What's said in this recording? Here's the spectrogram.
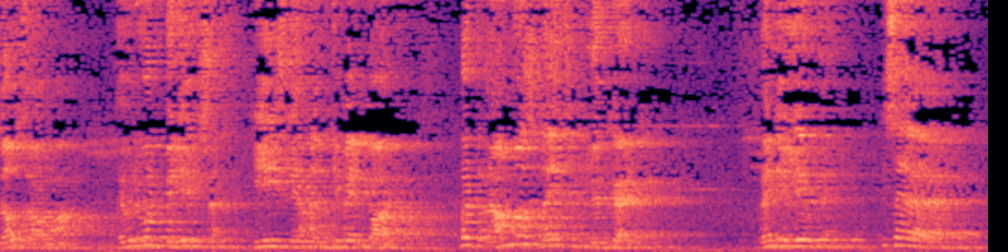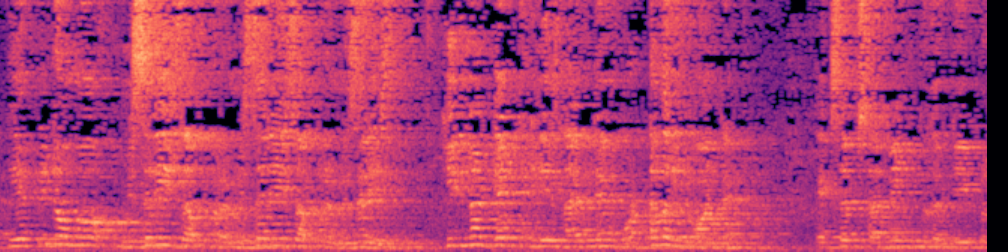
loves Rama. Everyone believes he is the ultimate God. But Rama's life, if you look at when he lived, is a the epitome of miseries after miseries after miseries. He did not get in his lifetime whatever he wanted, except serving to the people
